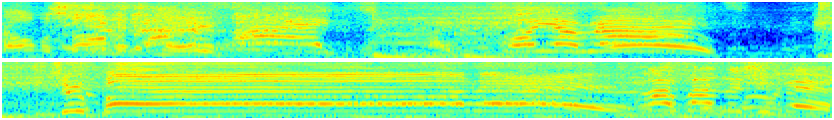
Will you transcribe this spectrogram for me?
Allemaal samen mee. For your right! Super! Mevrouw van de chauffeur.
